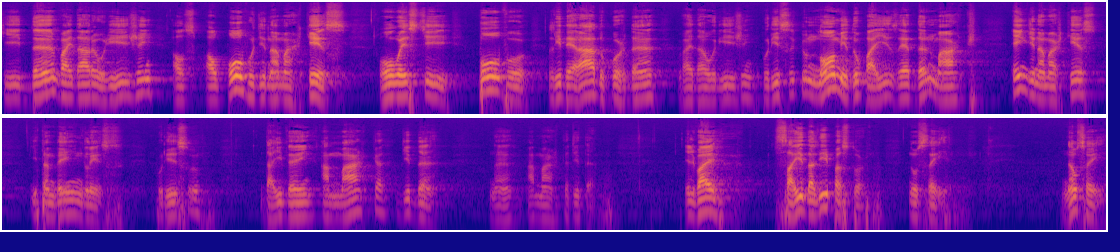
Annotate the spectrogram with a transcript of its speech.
que Dan vai dar origem aos, ao povo dinamarquês, ou este povo liderado por Dan vai dar origem, por isso que o nome do país é Danmark, em dinamarquês e também em inglês. Por isso, daí vem a marca de Dan, né? a marca de Dan. Ele vai sair dali, pastor? Não sei. Não sei.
